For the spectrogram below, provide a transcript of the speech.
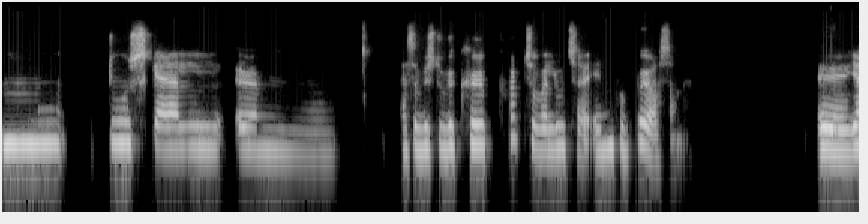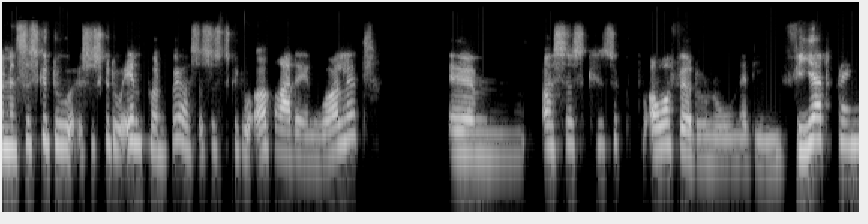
Mm, du skal, øhm, altså hvis du vil købe kryptovaluta inde på børserne, øh, jamen så skal, du, så skal du ind på en børs, og så skal du oprette en wallet, øhm, og så, så overfører du nogle af dine fiat-penge,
